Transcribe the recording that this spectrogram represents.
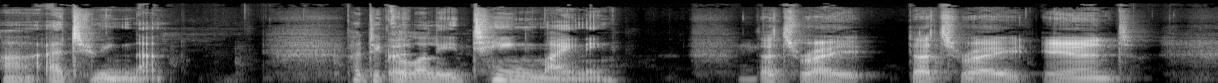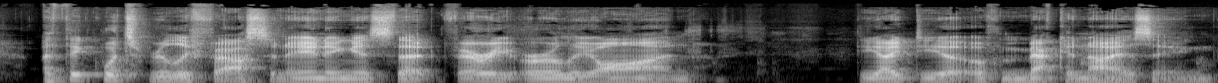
uh, at Yunnan particularly that, tin mining. That's right. That's right. And I think what's really fascinating is that very early on, the idea of mechanizing,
